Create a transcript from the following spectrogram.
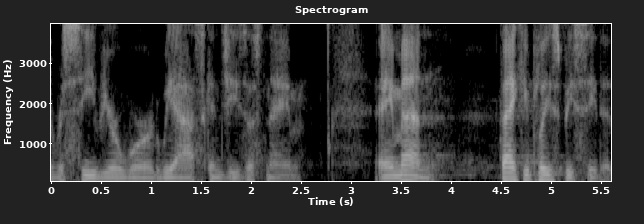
to receive your word, we ask in Jesus' name. Amen. Thank you. Please be seated.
